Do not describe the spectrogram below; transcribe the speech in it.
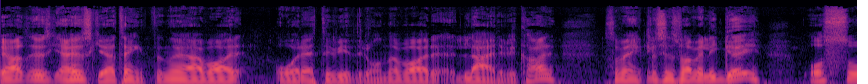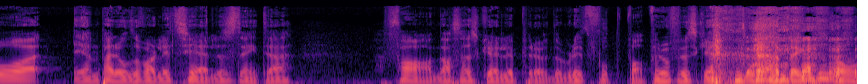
Jeg, jeg, husker jeg tenkte når jeg var året etter videregående var lærervikar, som jeg egentlig syntes var veldig gøy, og så en periode var det litt kjedelig, så tenkte jeg faen, altså jeg skulle heller prøvd å bli fotballproff, husker jeg. jeg tenkte sånn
